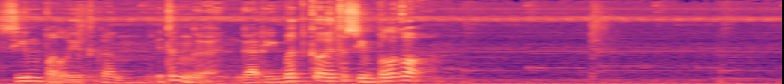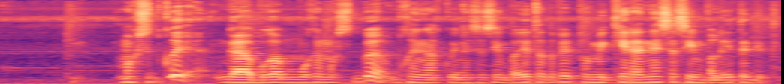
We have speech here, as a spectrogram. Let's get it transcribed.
Simple itu kan. Itu nggak nggak ribet kok. Itu simple kok. Maksud gue ya nggak bukan bukan maksud gue bukan ngakuinnya sesimpel itu tapi pemikirannya sesimpel itu gitu.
